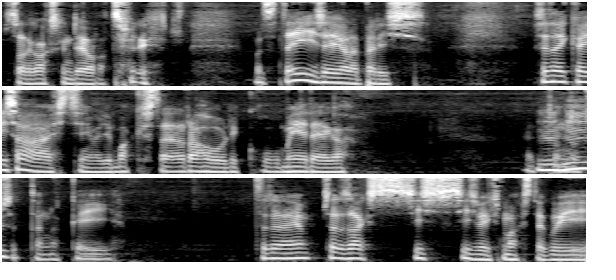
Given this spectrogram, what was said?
sada kakskümmend eurot. mõtlesin, et ei, see ei ole päris, seda ikka ei saa hästi niimoodi maksta rahuliku meelega. et tunduks, et on okei okay.. seda jah, seda saaks, siis, siis võiks maksta, kui,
